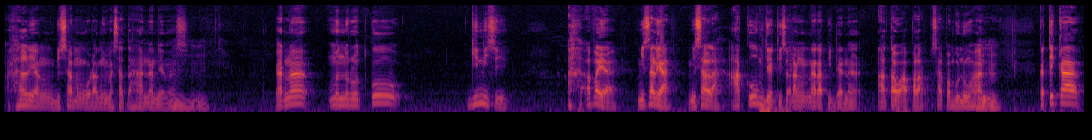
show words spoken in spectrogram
hal yang bisa mengurangi masa tahanan ya mas. Karena menurutku gini sih, ah, apa ya? Misal ya, misal lah, aku menjadi seorang narapidana atau apalah, misal pembunuhan. Ketika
